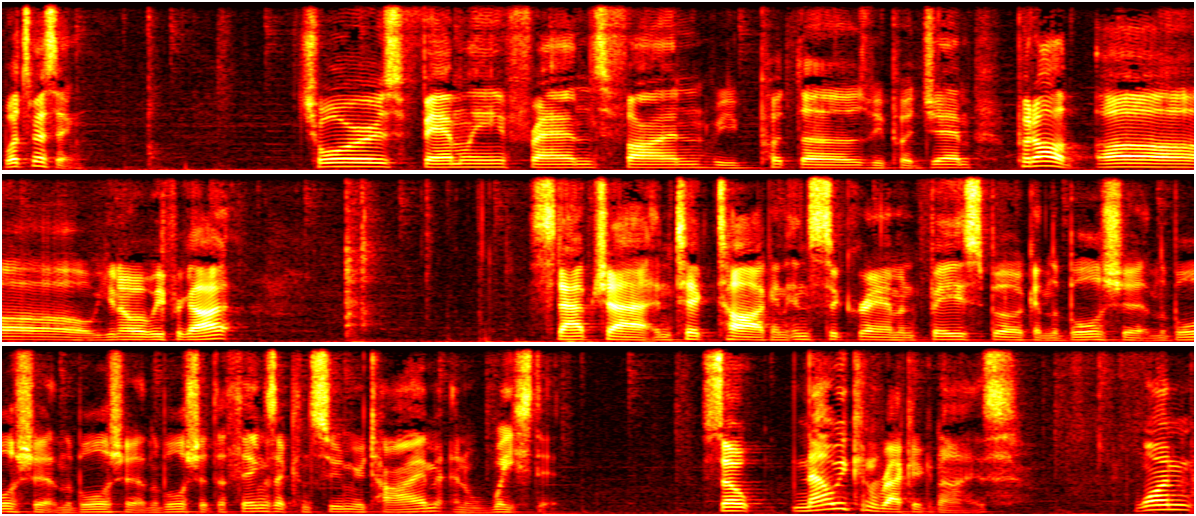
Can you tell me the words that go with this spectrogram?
what's missing? Chores, family, friends, fun. We put those, we put gym, put all of, oh, you know what we forgot? Snapchat and TikTok and Instagram and Facebook and the bullshit and the bullshit and the bullshit and the bullshit, the things that consume your time and waste it. So now we can recognize one,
